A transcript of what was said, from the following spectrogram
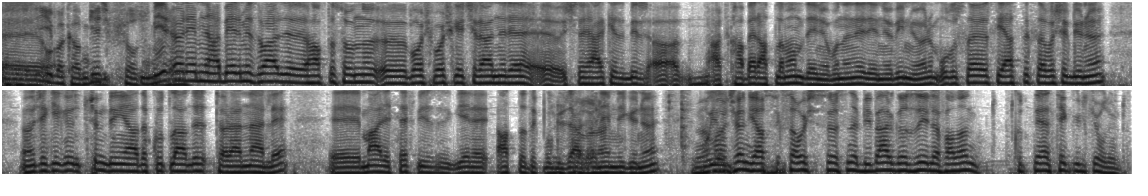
Ee, iyi bakalım geçmiş olsun. Bir önemli haberimiz var. Ee, Hafta sonunu e, boş boş geçirenlere e, işte herkes bir artık haber atlama mı deniyor buna ne deniyor bilmiyorum. Uluslararası Yastık Savaşı günü önceki gün tüm dünyada kutlandı törenlerle. E, maalesef biz yine atladık bu güzel olarak. önemli günü. Bu Ama yıl can yastık savaşı sırasında biber gazıyla falan kutlayan tek ülke olurduk.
